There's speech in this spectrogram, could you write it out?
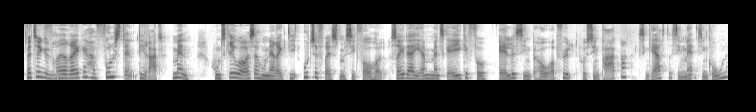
Hvad tænker du? Frederikke har fuldstændig ret, men hun skriver også, at hun er rigtig utilfreds med sit forhold. Så i der, ja, man skal ikke få alle sine behov opfyldt hos sin partner, sin kæreste, sin mand, sin kone.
